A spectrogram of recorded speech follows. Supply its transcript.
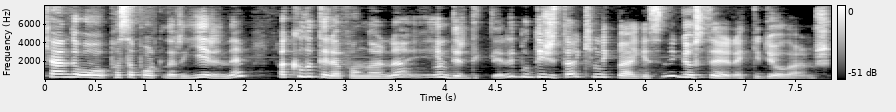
kendi o pasaportları yerine akıllı telefonlarına indirdikleri bu dijital kimlik belgesini göstererek gidiyorlarmış.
